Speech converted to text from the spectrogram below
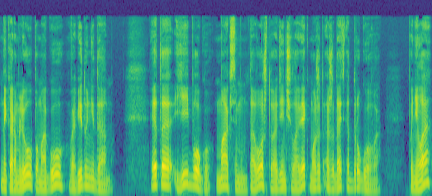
Накормлю, помогу, в обиду не дам. Это, ей-богу, максимум того, что один человек может ожидать от другого. Поняла?»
